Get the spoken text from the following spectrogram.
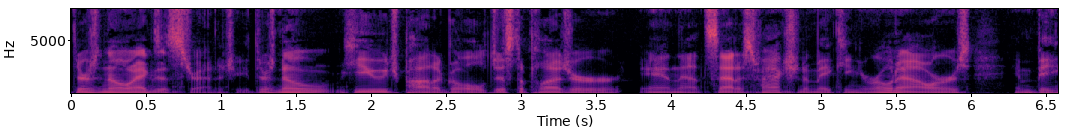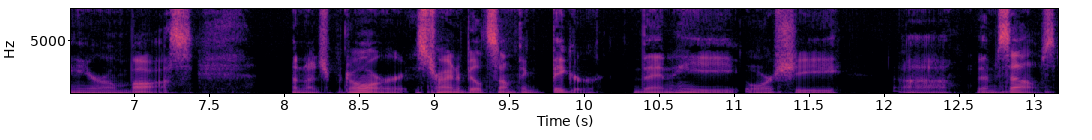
There's no exit strategy. There's no huge pot of gold, just the pleasure and that satisfaction of making your own hours and being your own boss. An entrepreneur is trying to build something bigger than he or she uh, themselves.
